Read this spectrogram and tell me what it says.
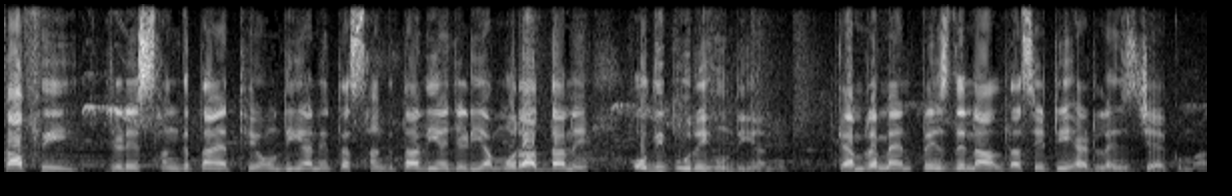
ਕਾਫੀ ਜਿਹੜੇ ਸੰਗਤਾਂ ਇੱਥੇ ਆਉਂਦੀਆਂ ਨੇ ਤਾਂ ਸੰਗਤਾਂ ਦੀਆਂ ਜਿਹੜੀਆਂ ਮੁਰਾਦਾਂ ਨੇ ਉਹ ਵੀ ਪੂਰੀ ਹੁੰਦੀਆਂ ਨੇ। ਕੈਮਰਾਮੈਨ ਪ੍ਰਿੰਸ ਦੇ ਨਾਲ ਦਾ ਸਿਟੀ ਹੈਡਲਾਈਨਸ ਜੈ ਕੁਮਾਰ।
